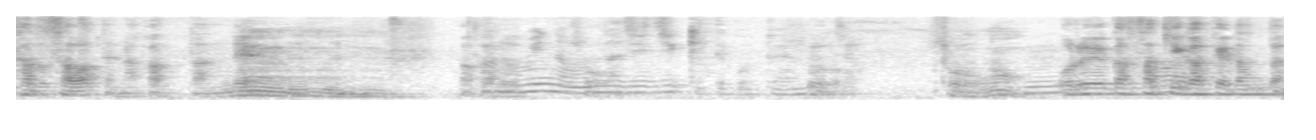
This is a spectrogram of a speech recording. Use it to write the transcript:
携わってなかったんで、うんうんだからみんな同じ時期ってことやねそう。じゃそう俺が先駆けだった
